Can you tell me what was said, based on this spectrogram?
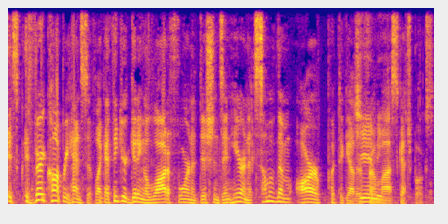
It's, it's very comprehensive. Like I think you're getting a lot of foreign editions in here, and that some of them are put together Jimmy. from uh, sketchbooks.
